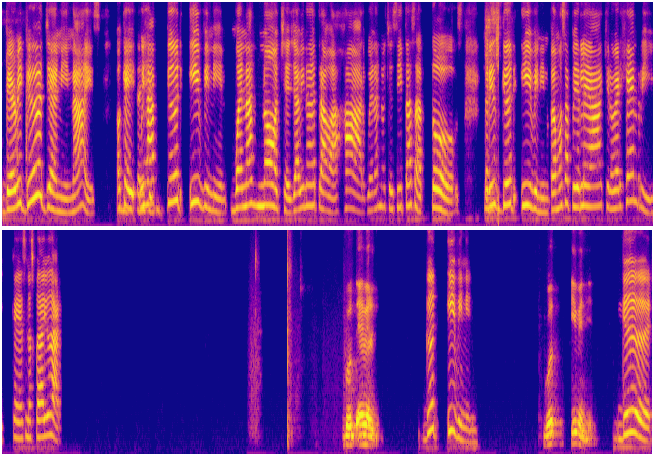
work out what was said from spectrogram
Very good, Jenny. Nice. Okay, we you. have good evening. Buenas noches. Ya vino de trabajar. Buenas nochecitas a todos. That is good evening. Vamos a pedirle a, quiero ver, Henry, que si nos puede ayudar. Good evening. Good evening. Good evening. Good.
